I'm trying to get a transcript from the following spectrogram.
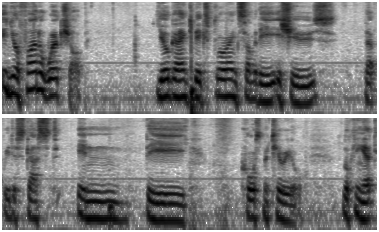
In your final workshop, you're going to be exploring some of the issues that we discussed in the course material, looking at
